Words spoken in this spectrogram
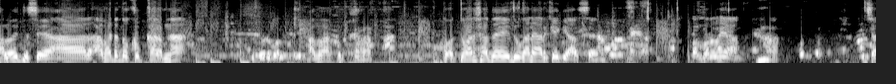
ভালো হইতেছে। আর আভাটা তো খুব খারাপ না? আবহাওয়া খুব খারাপ। তোমার সাথে এই দোকানে আর কে কে আছেন বড় ভাইয়া। হ্যাঁ। আচ্ছা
